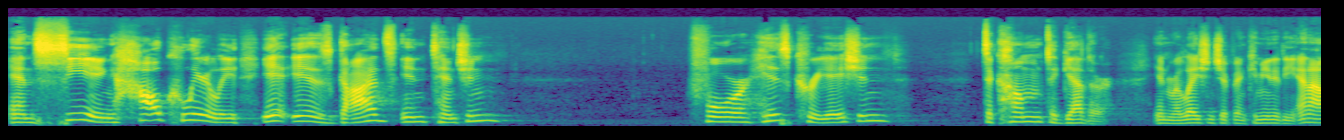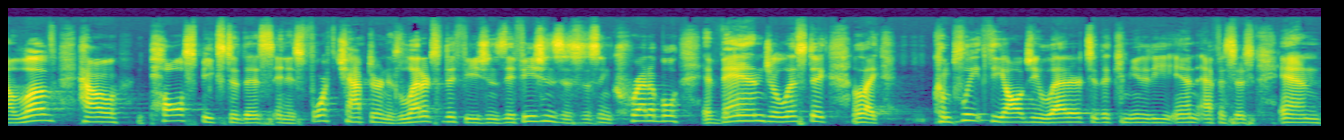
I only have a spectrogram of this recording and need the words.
and seeing how clearly it is God's intention for his creation to come together in relationship and community. And I love how Paul speaks to this in his fourth chapter in his letter to the Ephesians. The Ephesians is this incredible evangelistic, like complete theology letter to the community in Ephesus. And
